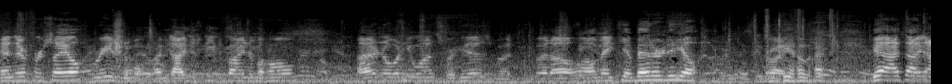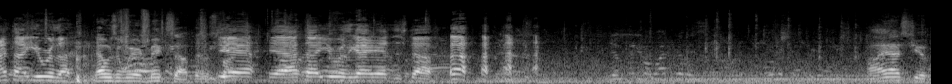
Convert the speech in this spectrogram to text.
And they're for sale, reasonable. I, I just need to find him a home. I don't know what he wants for his, but but I'll, I'll make you a better deal. Right. Yeah, I thought I thought you were the That was a weird mix-up. It was fun. yeah yeah I thought you were the guy that had the stuff. I asked you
